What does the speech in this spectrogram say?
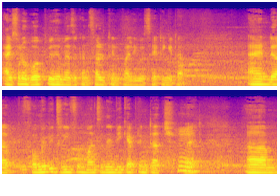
I sort of worked with him as a consultant while he was setting it up, and uh, for maybe three, four months, and then we kept in touch, right? Um,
